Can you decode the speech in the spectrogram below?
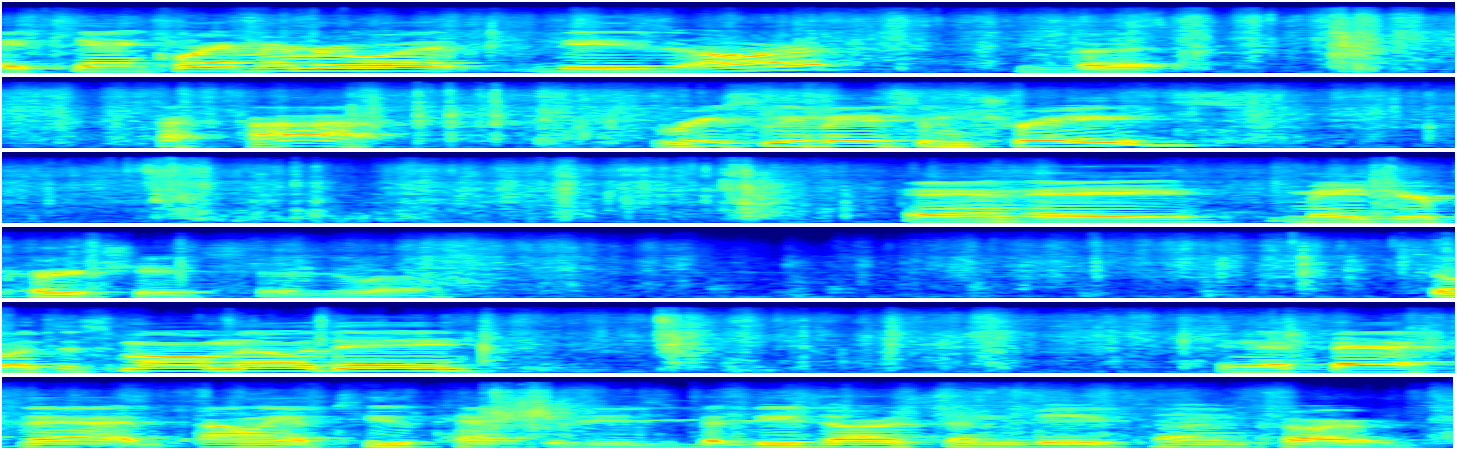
I can't quite remember what these are, but recently made some trades and a major purchase as well. So it's a small mail day in the fact that I only have two packages, but these are some big time cards.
